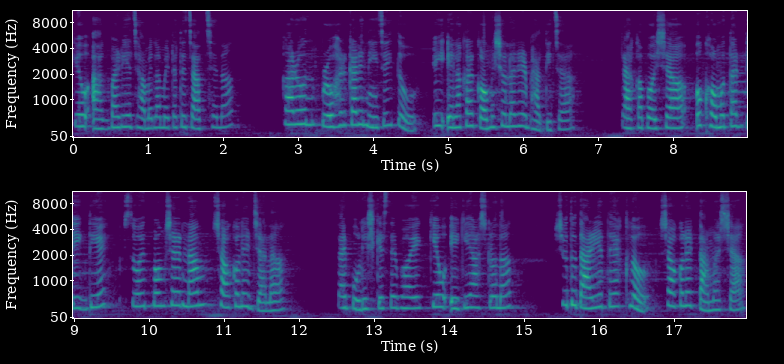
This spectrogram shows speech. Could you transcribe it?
কেউ আগ বাড়িয়ে ঝামেলা মেটাতে চাচ্ছে না কারণ প্রহারকারী নিজেই তো এই এলাকার কমিশনারের ভাতিজা। টাকা পয়সা ও ক্ষমতার দিক দিয়ে সৈয়দ বংশের নাম সকলের জানা। তাই পুলিশ কেসের ভয়ে কেউ এগিয়ে আসলো না। শুধু দাঁড়িয়ে দেখল সকলের তামাশা।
